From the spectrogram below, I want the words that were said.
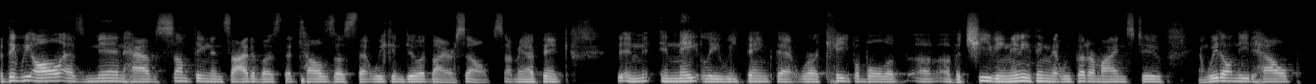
i think we all as men have something inside of us that tells us that we can do it by ourselves. I mean i think in, innately we think that we're capable of, of, of achieving anything that we put our minds to and we don't need help.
